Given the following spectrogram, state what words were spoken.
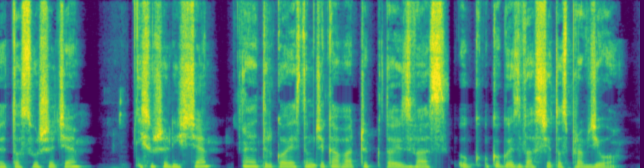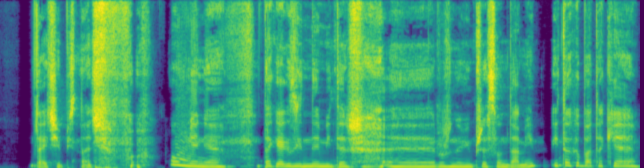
yy, to słyszycie i słyszeliście. E, tylko jestem ciekawa, czy ktoś z Was, u kogoś z Was się to sprawdziło. Dajcie mi znać. U mnie nie. Tak jak z innymi też e, różnymi przesądami. I to chyba takie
